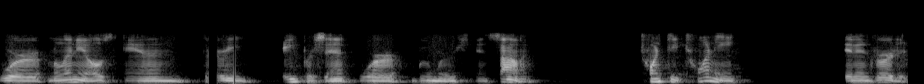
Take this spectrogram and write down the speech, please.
were millennials and 38% were boomers and silent. 2020, it inverted.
